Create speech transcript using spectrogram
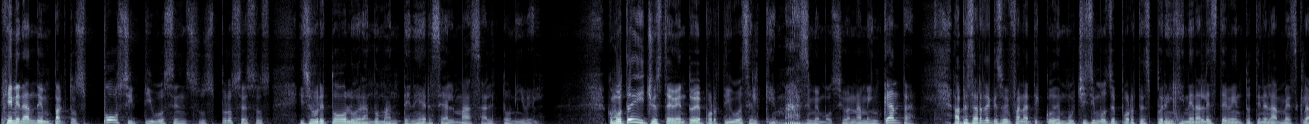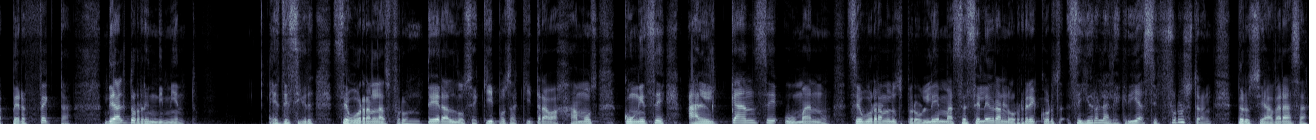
generando impactos positivos en sus procesos y sobre todo logrando mantenerse al más alto nivel. Como te he dicho, este evento deportivo es el que más me emociona, me encanta. A pesar de que soy fanático de muchísimos deportes, pero en general este evento tiene la mezcla perfecta de alto rendimiento, es decir, se borran las fronteras, los equipos, aquí trabajamos con ese alcance humano, se borran los problemas, se celebran los récords, se llora la alegría, se frustran, pero se abraza.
